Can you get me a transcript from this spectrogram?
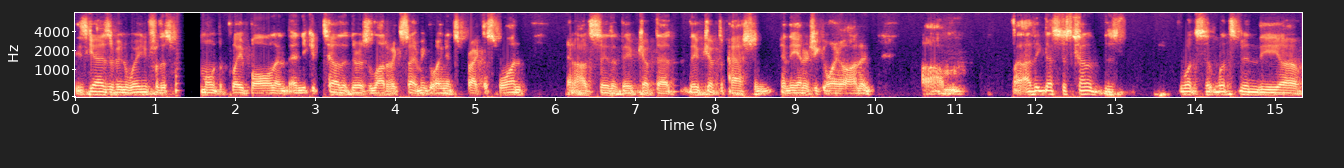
these guys have been waiting for this moment to play ball, and, and you could tell that there was a lot of excitement going into practice one. And I'd say that they've kept that they've kept the passion and the energy going on, and um, I think that's just kind of this, what's what's been the uh,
